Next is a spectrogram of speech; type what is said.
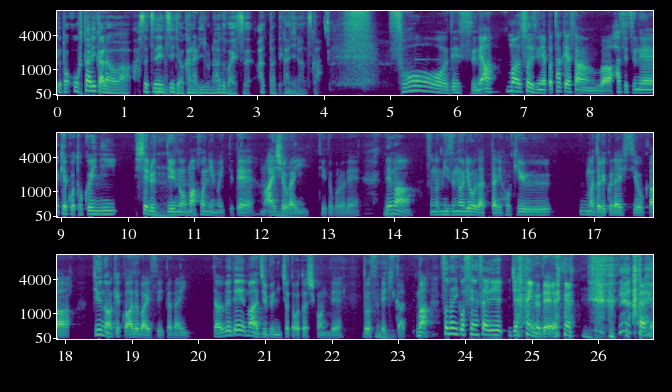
やっぱお二人からは、ハセツネについてはかなりいろんなアドバイスあったって感じなんですか、そうですね。あ、まあそうですね。やっぱ拓也さんは派切ね結構得意にしてるっていうのを、まあ本人も言ってて、まあ相性がいいっていうところで。で、まあその水の量だったり補給、まあどれくらい必要かっていうのは結構アドバイスいただいた上で、まあ自分にちょっと落とし込んで、どうすべきか、うん、まあそんなにこう繊細でじゃないのではい、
